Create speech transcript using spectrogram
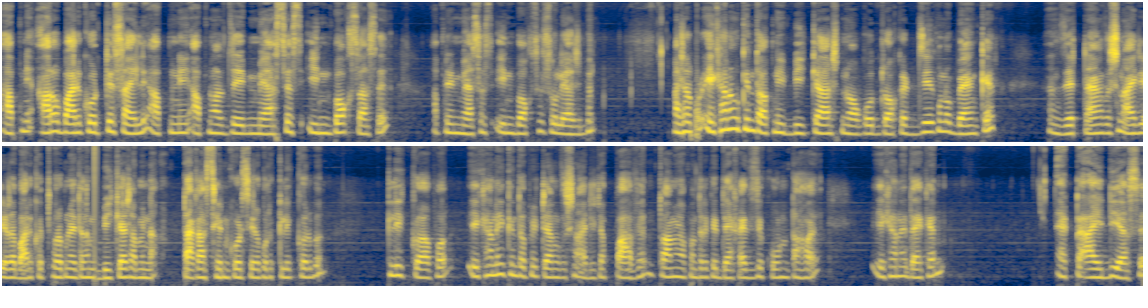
আপনি আরও বার করতে চাইলে আপনি আপনার যে মেসেজ ইনবক্স আছে, আপনি মেসেজ ইনবক্সে চলে আসবেন। আসার পর এখানেও কিন্তু আপনি বিকাশ নগদ রকেট যে কোনো ব্যাংকের যে ট্রানজ্যাকশন আইডি এটা বার করতে পারবেন। দেখেন বিকাশ আমি টাকা সেন্ড করছি, এর উপর ক্লিক করবেন। ক্লিক করার পর এখানেই কিন্তু আপনি ট্রানজ্যাকশন আইডিটা পাবেন। তো আমি আপনাদেরকে দেখাই দিচ্ছি কোনটা হয়। এখানে দেখেন একটা আইডি আছে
